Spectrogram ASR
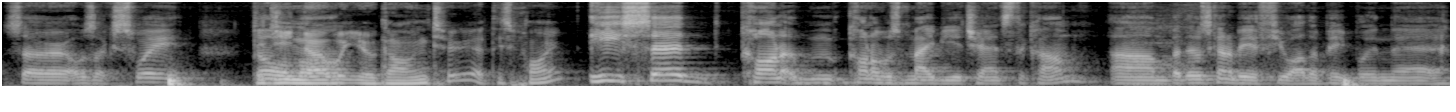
So I was like, sweet. Did you know along. what you were going to at this point? He said Conor, Conor was maybe a chance to come, um, but there was going to be a few other people in there.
